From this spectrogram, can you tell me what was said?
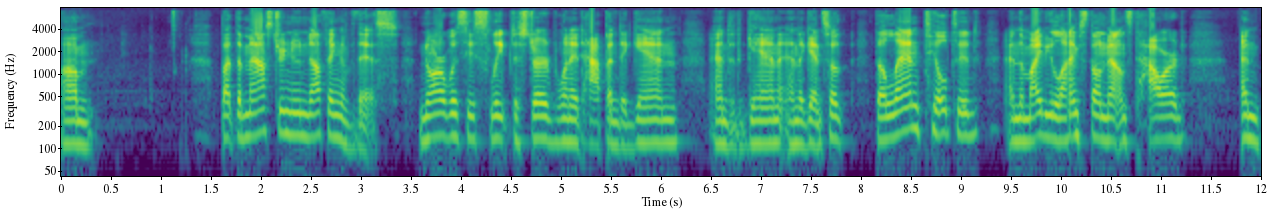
Um, but the master knew nothing of this, nor was his sleep disturbed when it happened again and again and again. So the land tilted and the mighty limestone mountains towered, and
